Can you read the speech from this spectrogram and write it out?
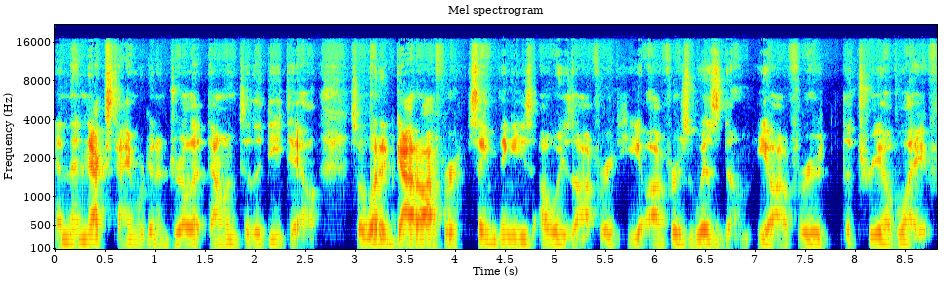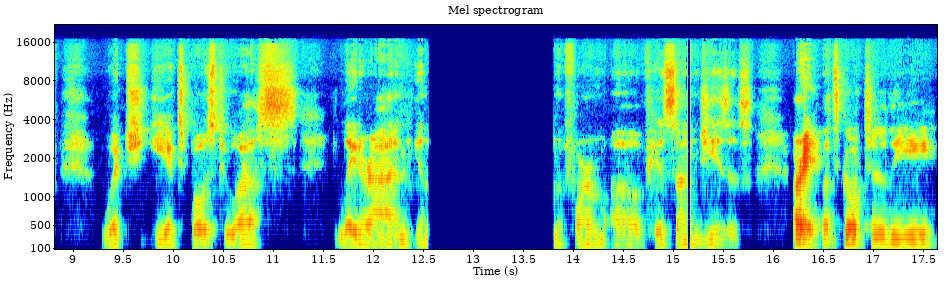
And then next time, we're going to drill it down to the detail. So, what did God offer? Same thing he's always offered. He offers wisdom, he offered the tree of life, which he exposed to us later on in the form of his son Jesus. All right, let's go to the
